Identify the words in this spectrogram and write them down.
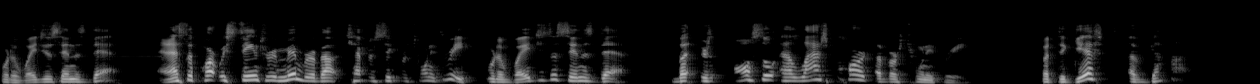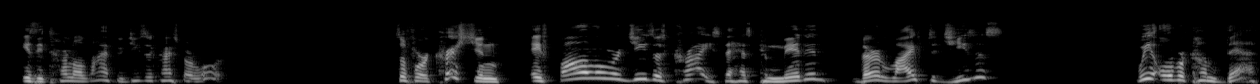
For the wages of sin is death. And that's the part we seem to remember about chapter 6, verse 23. For the wages of sin is death. But there's also a last part of verse 23. But the gift of God is eternal life through Jesus Christ our Lord. So for a Christian, a follower of Jesus Christ that has committed their life to Jesus, we overcome death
